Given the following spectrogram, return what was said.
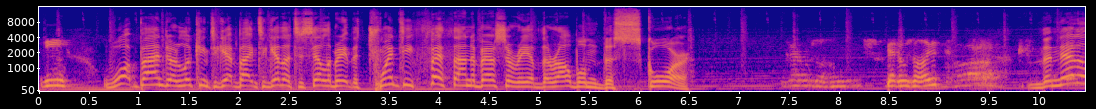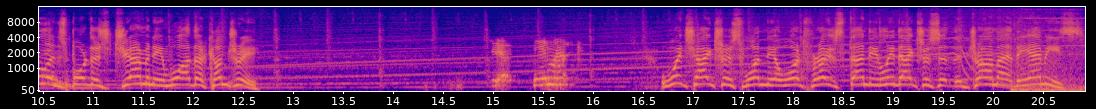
Three. What band are looking to get back together to celebrate the 25th anniversary of their album The Score? Girls Aloud. The Netherlands borders Germany and what other country? Denmark. Which actress won the award for Outstanding Lead Actress at the drama at the Emmys?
